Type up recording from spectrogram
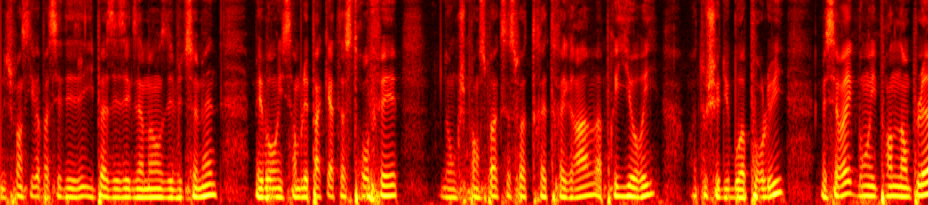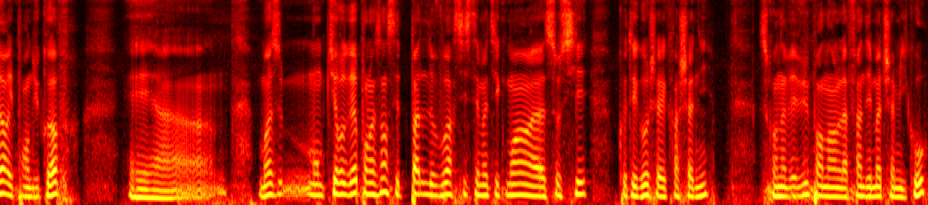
Je pense qu'il va passer passe des examens en ce début de semaine, mais bon, il semblait pas catastrophé, donc je pense pas que ce soit très très grave. A priori, on va toucher du bois pour lui, mais c'est vrai que bon, il prend de l'ampleur, il prend du coffre. Et euh, moi, mon petit regret pour l'instant, c'est de ne pas le voir systématiquement associé côté gauche avec Rachani. Ce qu'on avait vu pendant la fin des matchs amicaux,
